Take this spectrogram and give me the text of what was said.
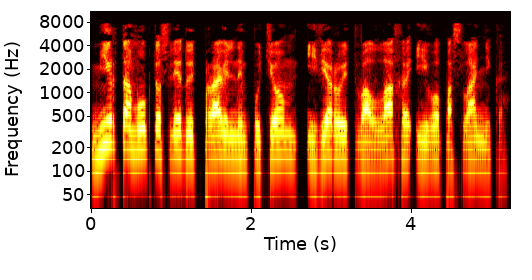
Мир тому, кто следует правильным путем и верует в Аллаха и его посланника.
